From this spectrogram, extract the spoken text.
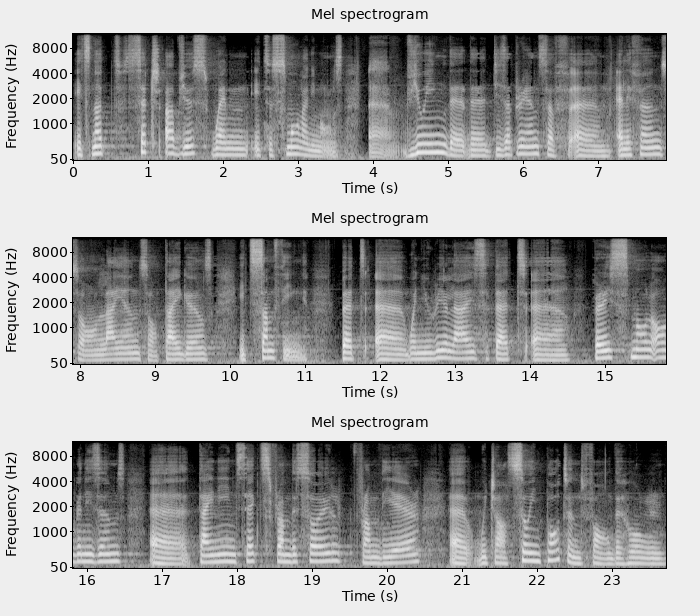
It's not such obvious when it's a small animals. Uh, viewing the, the, disappearance of um, elephants or lions or tigers, it's something. But uh, when you realize that uh, very small organisms, uh, tiny insects from the soil, from the air, uh, which are so important for the whole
